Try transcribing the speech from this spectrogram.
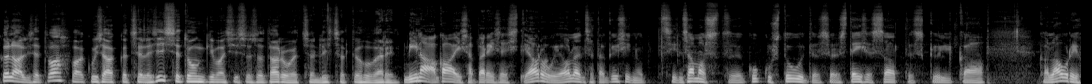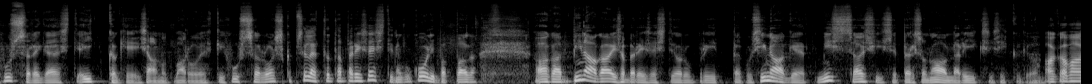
kõlaliselt vahva, kui sa hakkad selle sisse tungima, siis sa saad aru, et see on lihtsalt õhuvärin. mina ka ei saa päris hästi aru ja olen seda küsinud siinsamast Kuku stuudios ühes teises saates küll ka ka Lauri Hussari käest ja ikkagi ei saanud ma aru, ehkki Hussar oskab seletada päris hästi nagu koolipapa, aga aga mina ka ei saa päris hästi aru, Priit, nagu sinagi, et mis asi see personaalne riik siis ikkagi on? aga ma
